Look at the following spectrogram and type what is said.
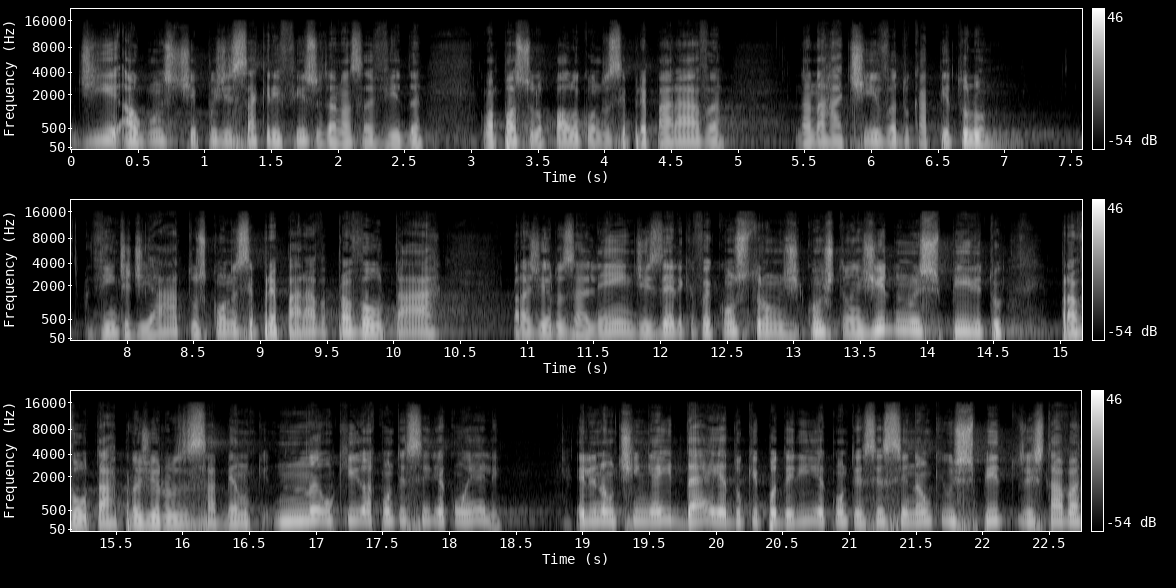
de alguns tipos de sacrifício da nossa vida. O apóstolo Paulo, quando se preparava na narrativa do capítulo 20 de Atos, quando se preparava para voltar para Jerusalém, diz ele que foi constrangido no espírito para voltar para Jerusalém, sabendo que não, o que aconteceria com ele ele não tinha ideia do que poderia acontecer, senão que o Espírito estava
